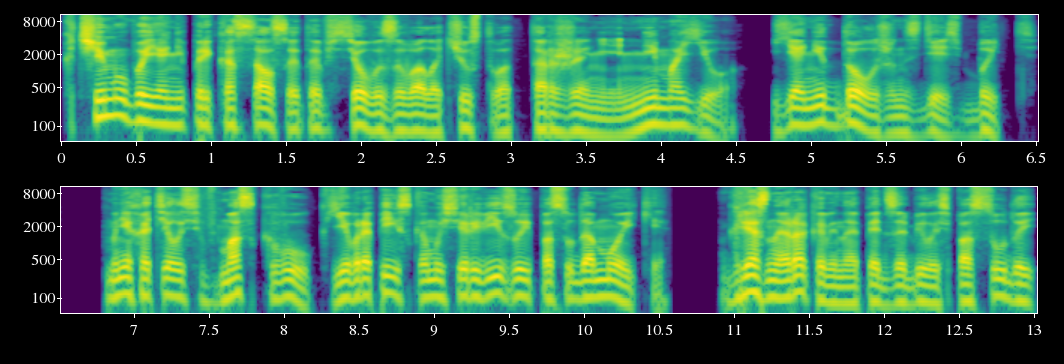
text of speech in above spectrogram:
К чему бы я ни прикасался, это все вызывало чувство отторжения. Не мое. Я не должен здесь быть. Мне хотелось в Москву, к европейскому сервизу и посудомойке. Грязная раковина опять забилась посудой,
